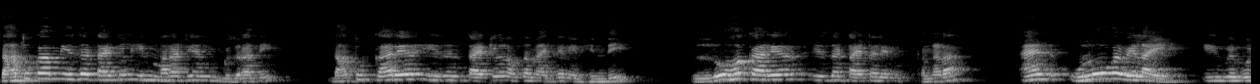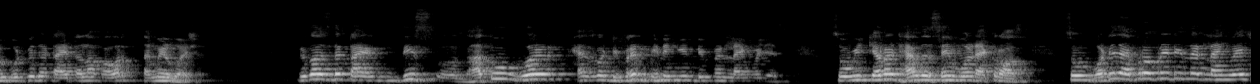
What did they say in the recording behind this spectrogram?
Dhatu Kam is the title in Marathi and Gujarati. Dhatu Karya is the title of the magazine in Hindi. Loha Karya is the title in Kannada. And Uloga Velai would be the title of our Tamil version. Because the time this Dhatu word has got different meaning in different languages. So we cannot have the same word across. So what is appropriate in that language,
